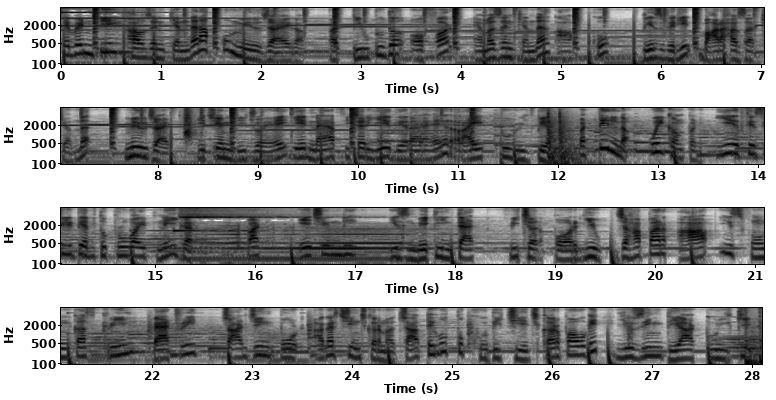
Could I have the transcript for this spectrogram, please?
सेवेंटीन थाउज़ेंड के अंदर आपको मिल जाएगा। But due to the offer Amazon के अंदर आपको बेस वेरिएंट बारह हज़ार के अंदर मिल जाएगा। जो है, ये नया फीचर ये दे रहा है right to repair but till ना कोई कंपनी ये फैसिलिटी अभी तो प्रोवाइड नहीं कर रहा। But H M D is making that feature for you जहाँ पर आप इस फ़ोन का स्क्रीन बैटरी चार्जिंग बोर्ड अगर चेंज करना चाहते हो तो खुद ही चेंज कर पाओगे यूजिंग दिया टूल किट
